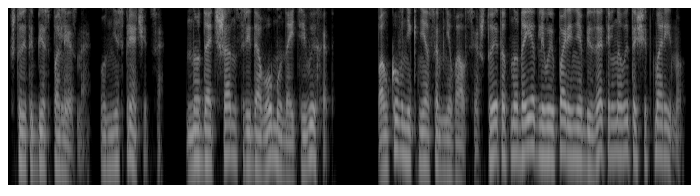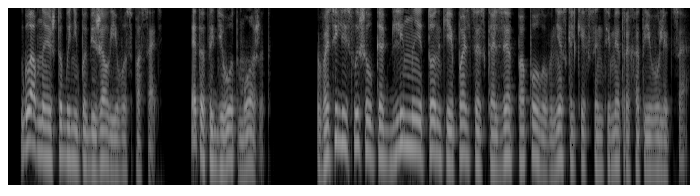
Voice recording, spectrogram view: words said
что это бесполезно, он не спрячется, но дать шанс рядовому найти выход. Полковник не сомневался, что этот надоедливый парень обязательно вытащит Марину. Главное, чтобы не побежал его спасать. Этот идиот может. Василий слышал, как длинные тонкие пальцы скользят по полу в нескольких сантиметрах от его лица.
